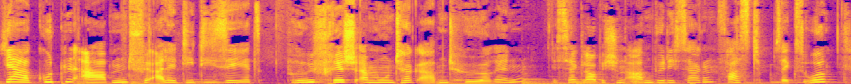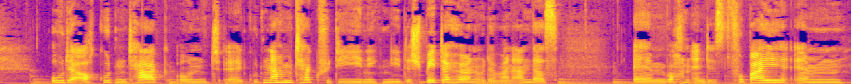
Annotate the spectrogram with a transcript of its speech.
Ja, guten Abend für alle, die diese jetzt brühfrisch am Montagabend hören. Ist ja glaube ich schon Abend, würde ich sagen, fast 6 Uhr. Oder auch guten Tag und äh, guten Nachmittag für diejenigen, die das später hören oder wann anders. Ähm, Wochenende ist vorbei. Ähm,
